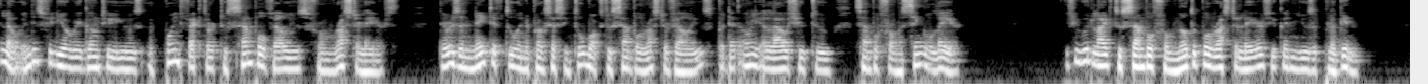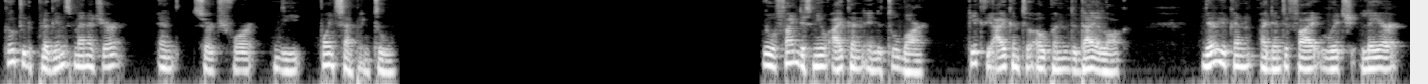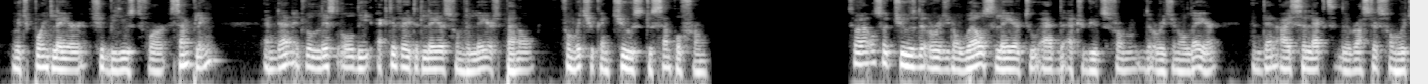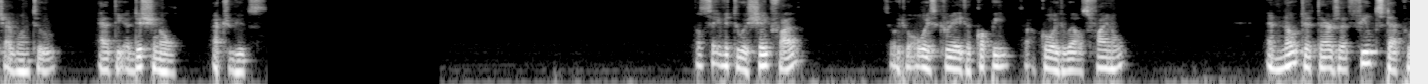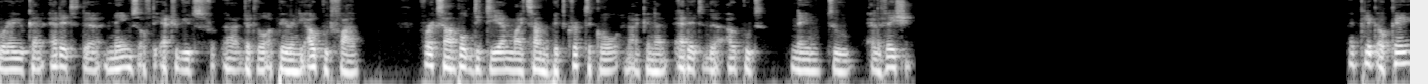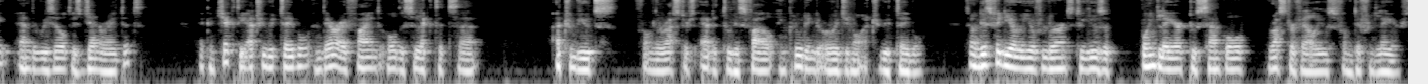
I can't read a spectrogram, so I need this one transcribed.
Hello, in this video we're going to use a point vector to sample values from raster layers. There is a native tool in the processing toolbox to sample raster values, but that only allows you to sample from a single layer. If you would like to sample from multiple raster layers, you can use a plugin. Go to the plugins manager and search for the point sampling tool. You will find this new icon in the toolbar. Click the icon to open the dialog. There you can identify which layer, which point layer should be used for sampling, and then it will list all the activated layers from the layers panel from which you can choose to sample from. So I also choose the original Wells layer to add the attributes from the original layer, and then I select the rasters from which I want to add the additional attributes. I'll save it to a shapefile. So it will always create a copy. So I'll call it Wells Final. And note that there's a fields tab where you can edit the names of the attributes uh, that will appear in the output file. For example, DTM might sound a bit cryptical and I can then edit the output name to elevation. I click OK and the result is generated. I can check the attribute table and there I find all the selected uh, attributes from the rasters added to this file, including the original attribute table. So in this video you've learned to use a point layer to sample raster values from different layers.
